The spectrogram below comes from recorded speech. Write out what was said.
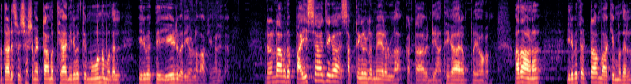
അതാട് സുവിശേഷം എട്ടാം അധ്യായം ഇരുപത്തി മൂന്ന് മുതൽ ഇരുപത്തി ഏഴ് വരെയുള്ള വാക്യങ്ങളിൽ. രണ്ടാമത് പൈശാചിക ശക്തികളുടെ മേലുള്ള കർത്താവിന്റെ അധികാരം പ്രയോഗം അതാണ് ഇരുപത്തെട്ടാം വാക്യം മുതൽ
